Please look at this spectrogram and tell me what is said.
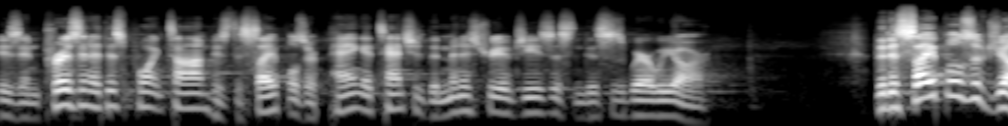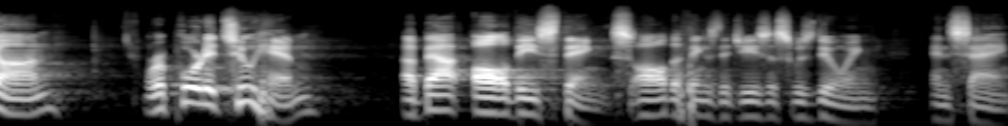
is in prison at this point in time. His disciples are paying attention to the ministry of Jesus, and this is where we are. The disciples of John reported to him about all these things, all the things that Jesus was doing and saying.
